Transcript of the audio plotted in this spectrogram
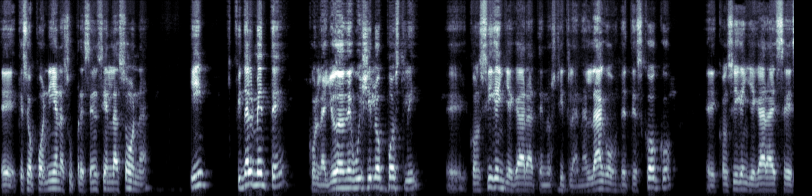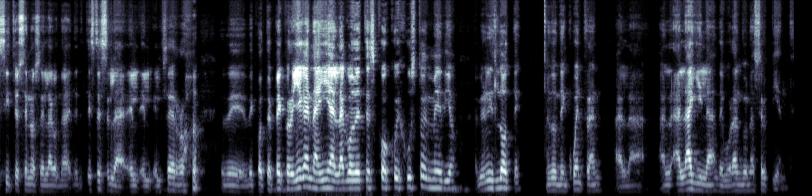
eh, que se oponían a su presencia en la zona. Y finalmente, con la ayuda de Huitzilopochtli, eh, consiguen llegar a Tenochtitlán, al lago de Texcoco, consiguen llegar a ese sitio, ese no es el lago, este es el, cerro de, de, Cotepec, pero llegan ahí al lago de Texcoco y justo en medio había un islote en donde encuentran al águila devorando una serpiente.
